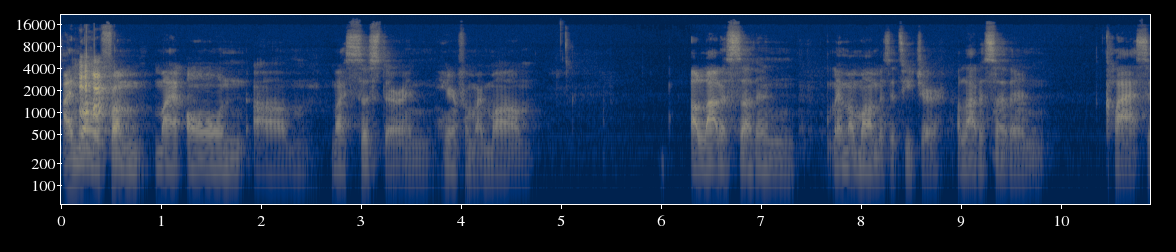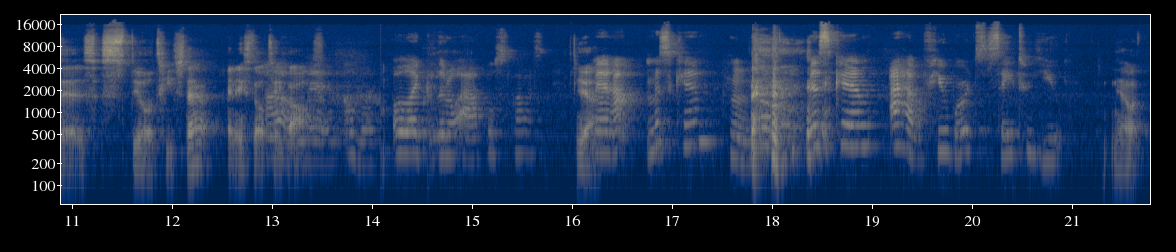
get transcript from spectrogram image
I know from my own, um, my sister, and hearing from my mom. A lot of Southern, and my mom is a teacher. A lot of Southern classes still teach that, and they still take oh, off. Man. Oh, oh, like Little Apples class. Yeah. Man, I, Miss Kim, hmm. Miss Kim, I have a few words to say to you. Yep.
